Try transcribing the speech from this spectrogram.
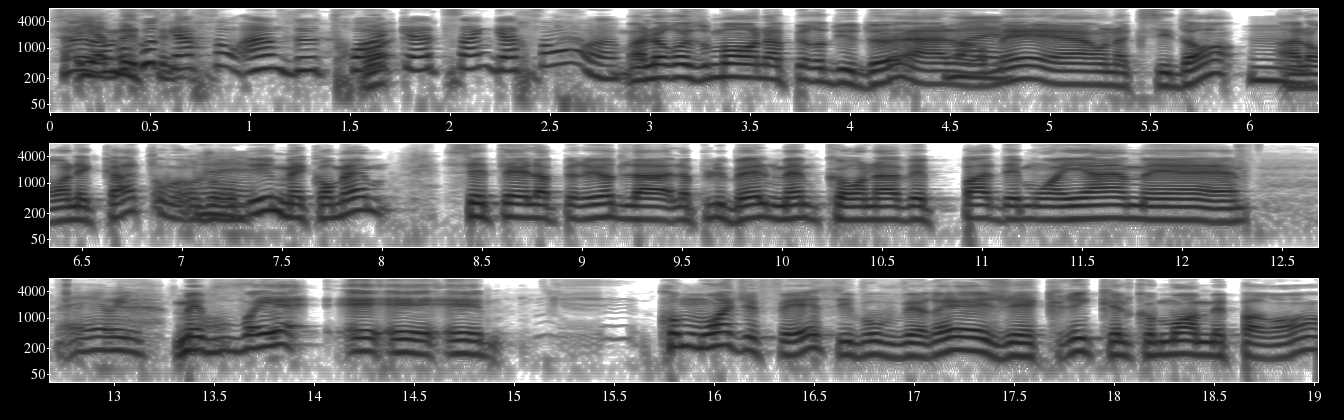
Ça, Il y a beaucoup était- de garçons 1, 2, 3, Ouais. 4, 5 garçons? Malheureusement, on a perdu deux, un à Ouais. l'armée et un en accident. Hmm. Alors, on est quatre aujourd'hui, mais quand même, c'était la période la, la plus belle, même qu'on n'avait pas des moyens. Mais, Eh oui. mais vous voyez, et, et- et comme moi j'ai fait, si vous verrez, j'ai écrit quelques mots à mes parents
